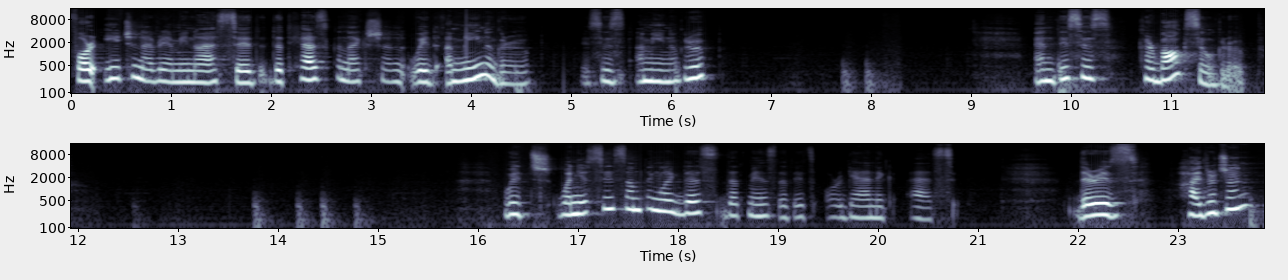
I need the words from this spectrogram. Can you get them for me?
for each and every amino acid that has connection with amino group this is amino group. And this is carboxyl group, which when you see something like this, that means that it's organic acid. There is hydrogen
